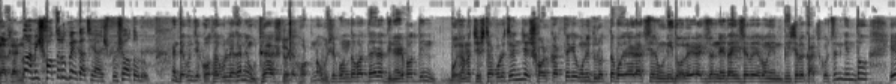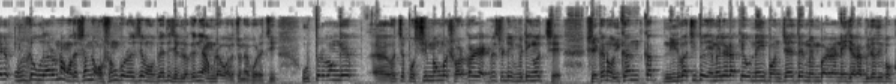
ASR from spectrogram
না কেন? তো আমি শতরূপের কাছে আসব শতরূপ। হ্যাঁ, দেখুন যে কথাগুলো এখানে উঠে আসলো এটা ঘটনা অভিষেক বন্দ্যোপাধ্যায়রা দিনের পর দিন বোঝানোর চেষ্টা করেছেন যে সরকার থেকে উনি দূরত্ব বজায় রাখছেন উনি দলের একজন নেতা হিসেবে এবং এমপি হিসেবে কাজ করছেন কিন্তু এর উল্টো উদাহরণ আমাদের সামনে অসংখ্য রয়েছে মহিয়াদি যেগুলোকে নিয়ে আমরা আলোচনা করেছি। উত্তরবঙ্গে হচ্ছে পশ্চিমবঙ্গ সরকারের অ্যাডমিনিস্ট্রেটিভ মিটিং হচ্ছে। সেখানে ওইখানকার নির্বাচিত এমএলএরা কেউ নেই পঞ্চায়েতের মেম্বাররা নেই যারা বিরোধী পক্ষ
